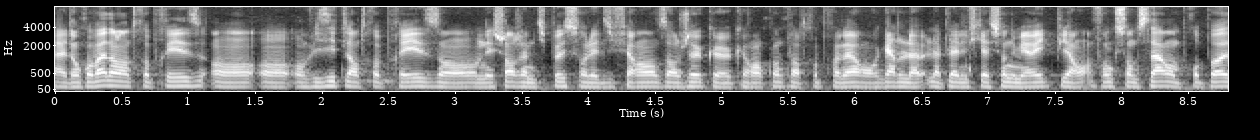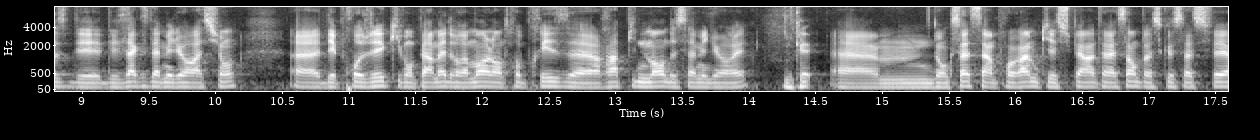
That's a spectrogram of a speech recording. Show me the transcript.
Euh, donc on va dans l'entreprise, on, visite l'entreprise, on, échange un petit peu sur les différents enjeux que, rencontre l'entrepreneur, on regarde la, planification numérique, puis en, fonction de ça, on propose des, axes d'amélioration, euh, des projets qui vont permettre vraiment à l'entreprise rapidement de s'améliorer. donc ça, c'est un programme qui est super intéressant parce que ça se fait,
